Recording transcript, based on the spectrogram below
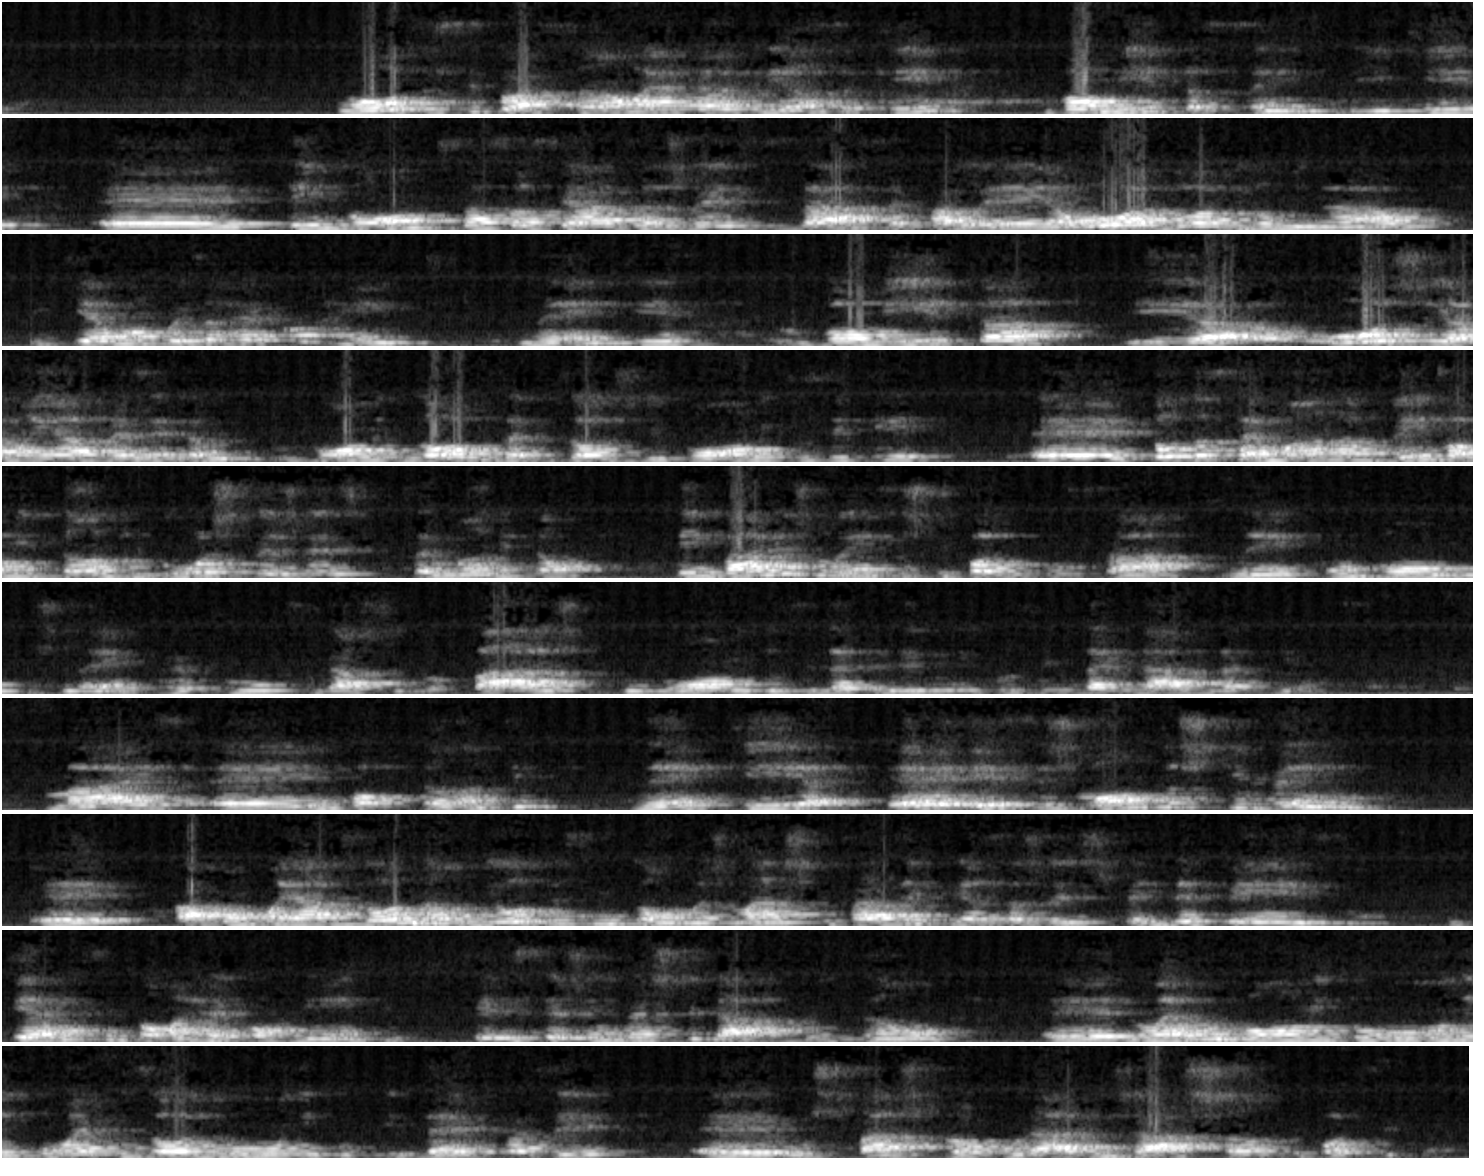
uma outra situação é aquela criança que vomita sempre e que é, tem vômitos associados, às vezes, à cefaleia ou à dor abdominal, e que é uma coisa recorrente, né? Que vomita e uh, hoje e amanhã apresenta novos episódios de vômitos e que é, toda semana vem vomitando duas, três vezes por semana. Então, tem várias doenças que podem pulsar né, com vômitos, né? Refluxo gastroesofágico, com vômitos, e dependendo, inclusive, da idade da criança. Mas é importante né, que é esses vômitos que vêm é, acompanhados ou não de outros sintomas, mas que fazem a criança, às vezes, perder peso, e que é um sintoma recorrente, ele seja investigado. Então, é, não é um vômito único, um episódio único que deve fazer é, os pais procurarem já achando que pode ser câncer.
